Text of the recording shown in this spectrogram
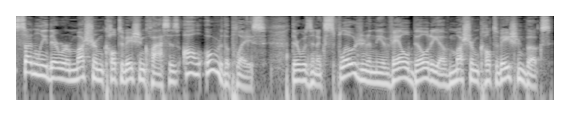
Suddenly, there were mushroom cultivation classes all over the place. There was an explosion in the availability of mushroom cultivation books,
